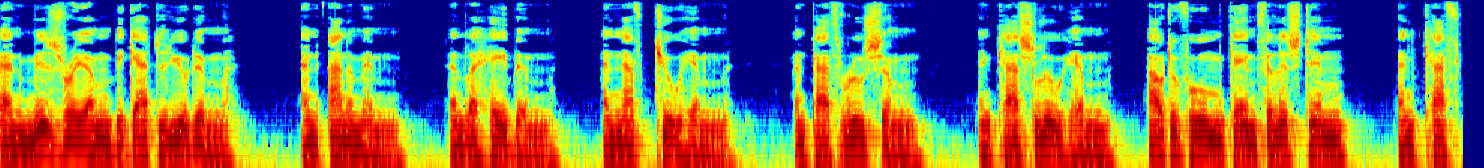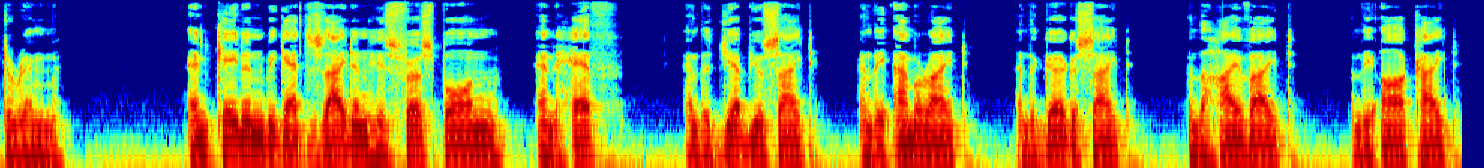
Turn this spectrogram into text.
And Mizraim begat Ludim, and Anamim, and Lehabim, and Naphtuhim, and Pathrusim, and Casluhim, out of whom came Philistim, and Caphtorim. And Canaan begat Zidon his firstborn, and Heth, and the Jebusite, and the Amorite, and the Girgasite, and the Hivite, and the Archite,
